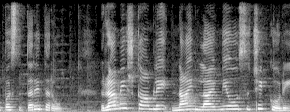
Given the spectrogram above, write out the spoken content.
ಉಪಸ್ಥಿತರಿದ್ದರು. Ramesh Kamble, nine live news Chikkodi.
